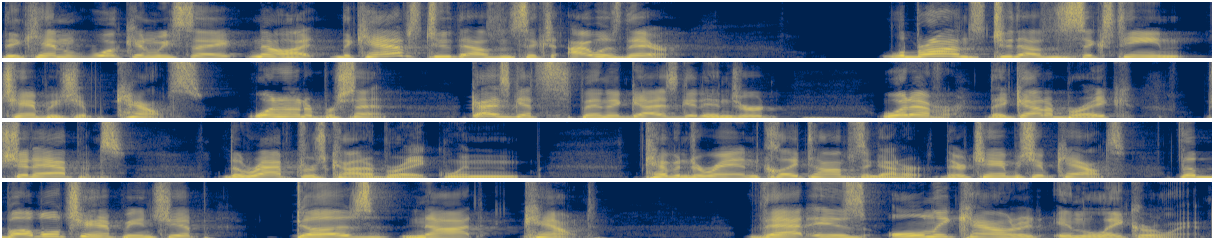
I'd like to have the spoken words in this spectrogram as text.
then can what can we say? No, I, the Cavs 2006, I was there. LeBron's 2016 championship counts 100%. Guys get suspended, guys get injured, whatever. They got a break. Shit happens. The Raptors caught a break when Kevin Durant and Klay Thompson got hurt. Their championship counts. The bubble championship does not count. That is only counted in Lakerland.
